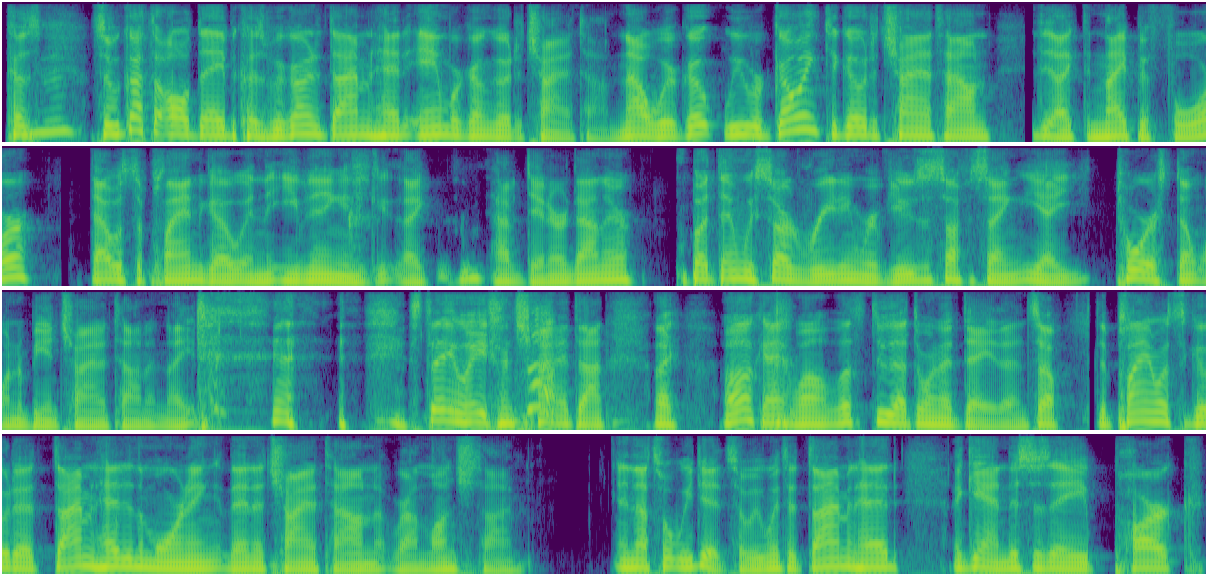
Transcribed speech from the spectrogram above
Because Mm-hmm. so we got the all day because we're going to Diamond Head and we're going to go to Chinatown. Now we're go we were going to go to Chinatown like the night before. That was the plan to go in the evening and like Mm-hmm. have dinner down there. But then we started reading reviews and stuff and saying, yeah, tourists don't want to be in Chinatown at night. Stay away from Chinatown. Like, okay, well, let's do that during the day then. So the plan was to go to Diamond Head in the morning, then to Chinatown around lunchtime. And that's what we did. So we went to Diamond Head. Again, this is a park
